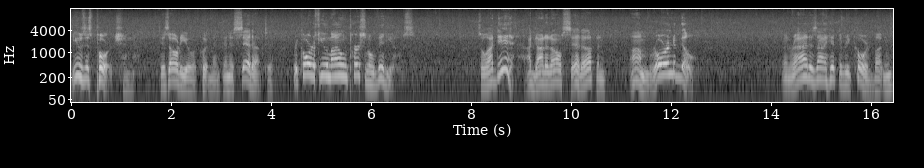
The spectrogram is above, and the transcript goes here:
use his porch and his audio equipment and his setup to record a few of my own personal videos. So I did. I got it all set up and I'm roaring to go. And right as I hit the record button,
